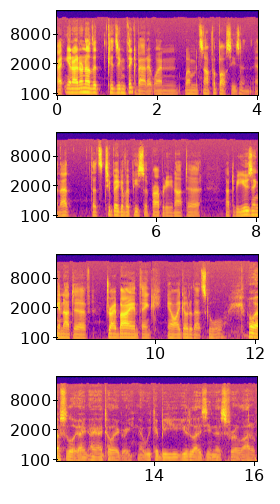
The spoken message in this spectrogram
I you know I don't know that kids even think about it when when it's not football season and that that's too big of a piece of property not to not to be using and not to drive by and think you know I go to that school. Oh, absolutely. I, I, I totally agree. You know, we could be utilizing this for a lot of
